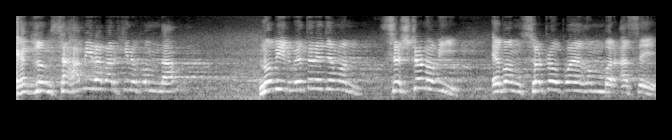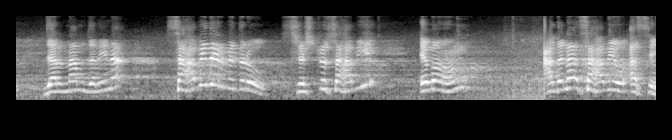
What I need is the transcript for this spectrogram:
একজন সাহাবীর আবার কীরকম দাম? নবীর ভেতরে যেমন শ্রেষ্ঠ নবী এবং ছোট পয়গম্বর আছে, যার নাম জানি না, সাহাবীদের ভেতরেও শ্রেষ্ঠ সাহাবী এবং আদনা সাহাবিও আছে,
